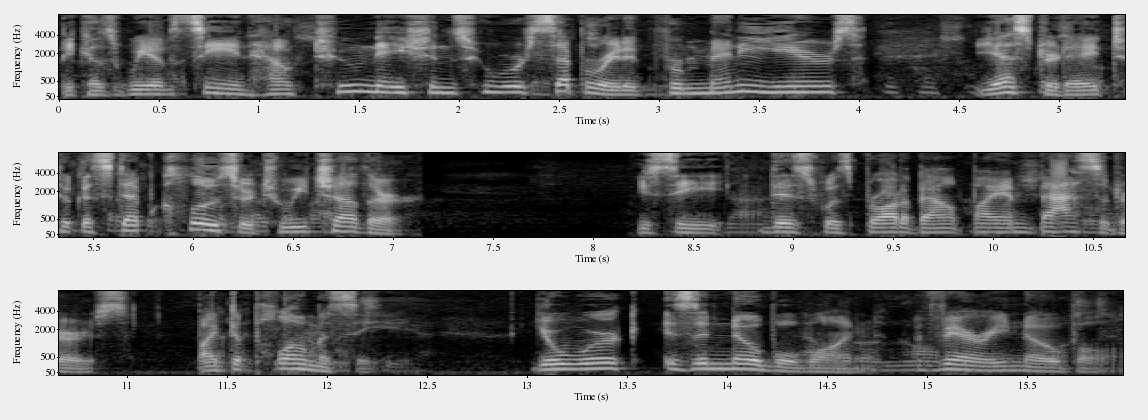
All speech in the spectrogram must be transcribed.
because we have seen how two nations who were separated for many years yesterday took a step closer to each other. You see, this was brought about by ambassadors, by diplomacy. Your work is a noble one, very noble.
